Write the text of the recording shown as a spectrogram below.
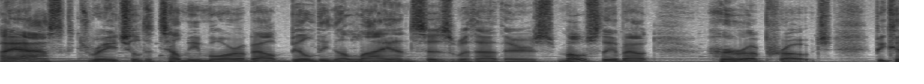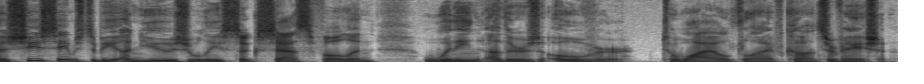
I asked Rachel to tell me more about building alliances with others, mostly about her approach, because she seems to be unusually successful in winning others over to wildlife conservation.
